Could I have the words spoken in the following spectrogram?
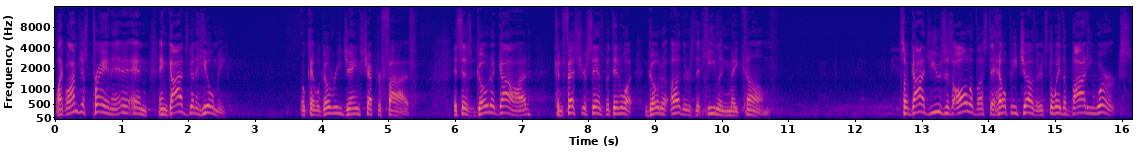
Like, well, I'm just praying and, and, and God's going to heal me. Okay, well, go read James chapter 5. It says, Go to God, confess your sins, but then what? Go to others that healing may come. So God uses all of us to help each other. It's the way the body works.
